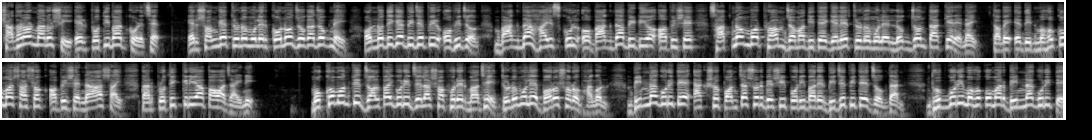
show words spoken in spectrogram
সাধারণ মানুষই এর প্রতিবাদ করেছে। এর সঙ্গে তৃণমূলের কোনো যোগাযোগ নেই। অন্যদিকে বিজেপির অভিযোগ, বাগদা হাই স্কুল ও বাগদা বিডিও অফিসে সাত নম্বর ফর্ম জমা দিতে গেলে তৃণমূলের লোকজন তা কেড়ে নেয়। তবে এদিন মহকুমা শাসক অফিসে না আসায় তার প্রতিক্রিয়া পাওয়া যায়নি। মুখ্যমন্ত্রী জলপাইগুড়ি জেলা সফরের মাঝে তৃণমূলে বড়সড় ভাঙন। বিন্নাগুড়িতে একশো পঞ্চাশের বেশি পরিবারের বিজেপিতে যোগদান ধূপগুড়ি মহকুমার বিন্নাগুড়িতে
